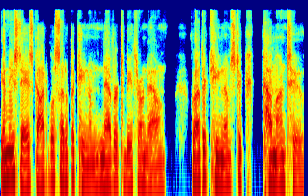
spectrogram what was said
in these days god will set up a kingdom never to be thrown down for other kingdoms to come unto.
